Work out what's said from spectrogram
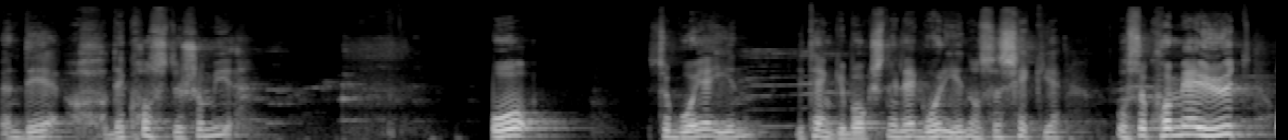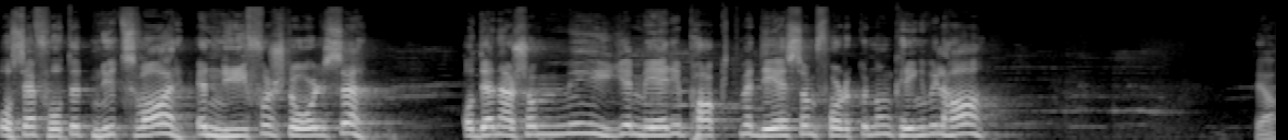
Men det, det koster så mye. Og så går jeg inn i tenkeboksen, eller jeg går inn og så sjekker jeg. Og så kommer jeg ut, og så har jeg fått et nytt svar, en ny forståelse. Og den er så mye mer i pakt med det som folkene omkring vil ha. Ja,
